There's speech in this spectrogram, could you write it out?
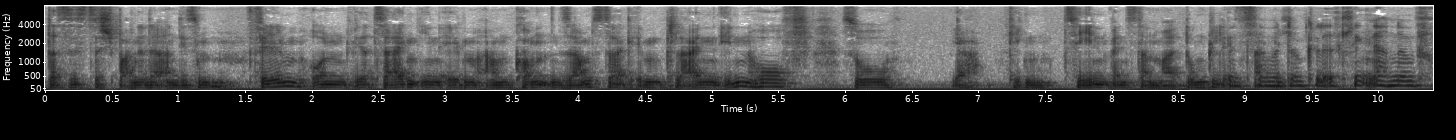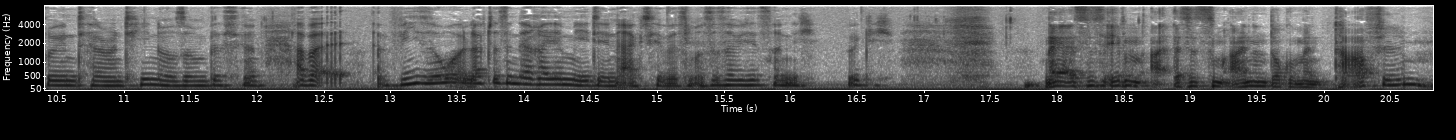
das ist das Spannende an diesem Film. Und wir zeigen ihn eben am kommenden Samstag im kleinen Innenhof, so ja, gegen 10, wenn es dann mal dunkel ist. Wenn es dann mal dunkel ist, klingt nach einem frühen Tarantino so ein bisschen. Aber äh, wieso läuft es in der Reihe Medienaktivismus? Das habe ich jetzt noch nicht wirklich. Naja, es ist eben, es ist zum einen Dokumentarfilm,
